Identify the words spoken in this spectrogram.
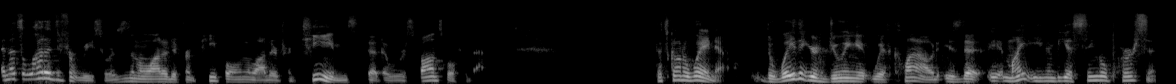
And that's a lot of different resources and a lot of different people and a lot of different teams that, that were responsible for that that's gone away now. The way that you're doing it with cloud is that it might even be a single person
